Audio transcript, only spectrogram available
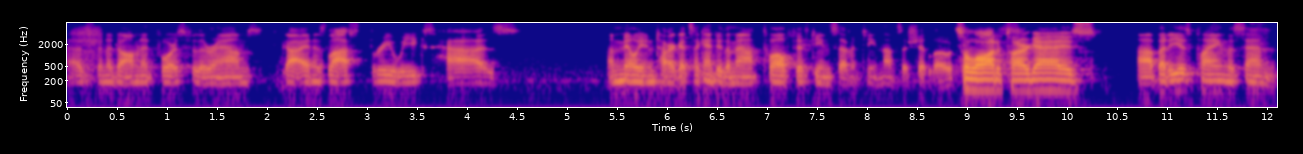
has been a dominant force for the Rams. Guy in his last three weeks has a million targets. I can't do the math. 12, 15, 17. That's a shitload. It's a lot of targets. Uh, but he is playing the San,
